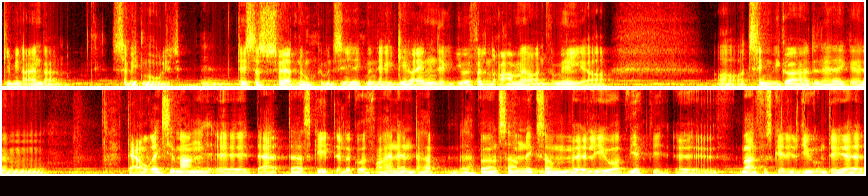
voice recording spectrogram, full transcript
give mine egne børn. Så vidt muligt. Ja. Det er så svært nu, kan man sige. Ikke? Men jeg kan give noget andet. Jeg kan give i hvert fald en ramme og en familie og, og, og ting, vi gør. Det der, ikke... Øhm, der er jo rigtig mange, øh, der, der er sket eller gået fra hinanden, der har, der har børn sammen, ikke, som øh, lever virkelig øh, meget forskellige liv, om det er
